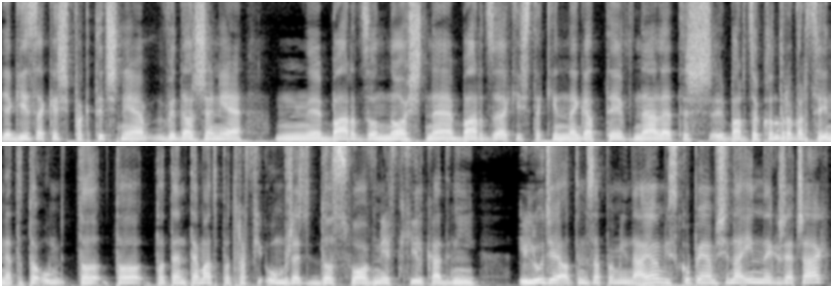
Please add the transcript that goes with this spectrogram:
jak jest jakieś faktycznie wydarzenie mm, bardzo nośne, bardzo jakieś takie negatywne, ale też bardzo kontrowersyjne, to, um, to, to, to ten temat potrafi umrzeć dosłownie w kilka dni. I ludzie o tym zapominają i skupiają się na innych rzeczach,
